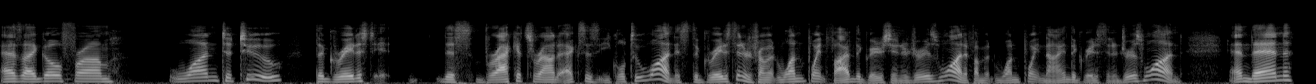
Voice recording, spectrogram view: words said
as I go from 1 to 2, the greatest, eh, this brackets around x is equal to 1. It's the greatest integer. If I'm at 1.5, the greatest integer is 1. If I'm at 1.9, the greatest integer is 1. And then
